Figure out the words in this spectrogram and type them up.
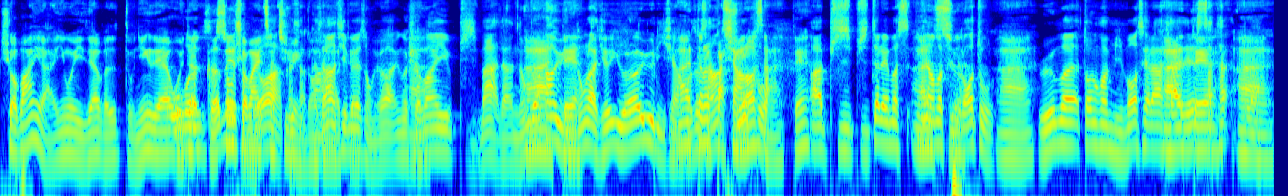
小朋友啊，因为现在勿是大人侪会得送小朋友出去运动搿桩事体蛮重要啊，因为小朋友皮嘛，对伐？侬勿要讲运动了，就幼儿园里向啊或者白相上体育课咯啥对。啊，皮皮得来嘛，衣啊裳嘛是穿老多，啊。然后嘛到辰光棉毛衫啦啥侪湿脱，对伐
